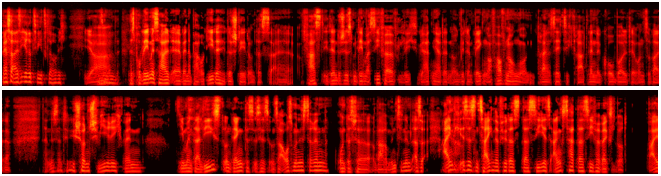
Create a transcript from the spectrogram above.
besser als ihre Tweets, glaube ich. ja, Also- das Problem ist halt, äh, wenn eine Parodie dahinter steht und das äh, fast identisch ist mit dem, was sie veröffentlicht. Wir hatten ja dann irgendwie den Bacon auf Hoffnung und 360 Grad Wende, Kobolde und so weiter. Dann ist natürlich schon schwierig, wenn jemand da liest und denkt, das ist jetzt unsere Außenministerin und das für wahre Münze nimmt. Also eigentlich Ja. ist es ein Zeichen dafür, dass, dass sie jetzt Angst hat, dass sie verwechselt wird. Weil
